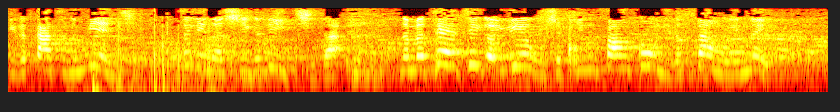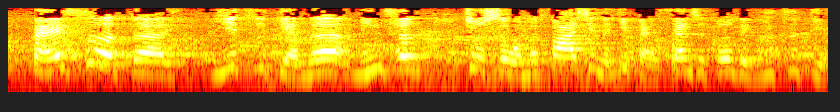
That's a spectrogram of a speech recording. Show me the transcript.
一个大致的面积，这里呢是一个立体的。那么在这个约五十平方公里的范围内，白色的遗址点的名称就是我们发现的一百三十多个遗址点。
